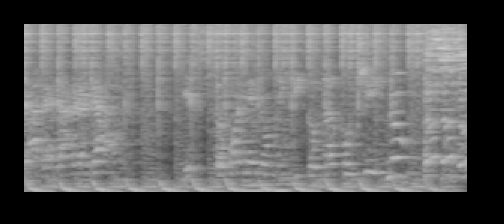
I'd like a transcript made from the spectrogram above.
Da da da da da. It's the one and only Beagle Double G. No, no, no.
